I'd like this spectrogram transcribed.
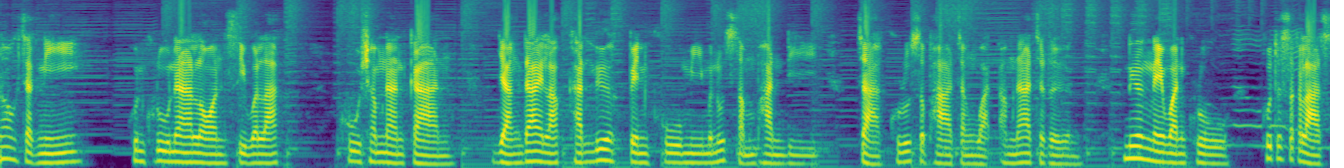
นอกจากนี้ คุณครูนาลอนศิวลักษ์ครูชำนาญการยังได้รับคัดเลือกเป็นครูมีมนุษยสัมพันธ์ดี จากครุสภาจังหวัดอำนาจเจริญ เนื่องในวันครู พุทธศักราช 2555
